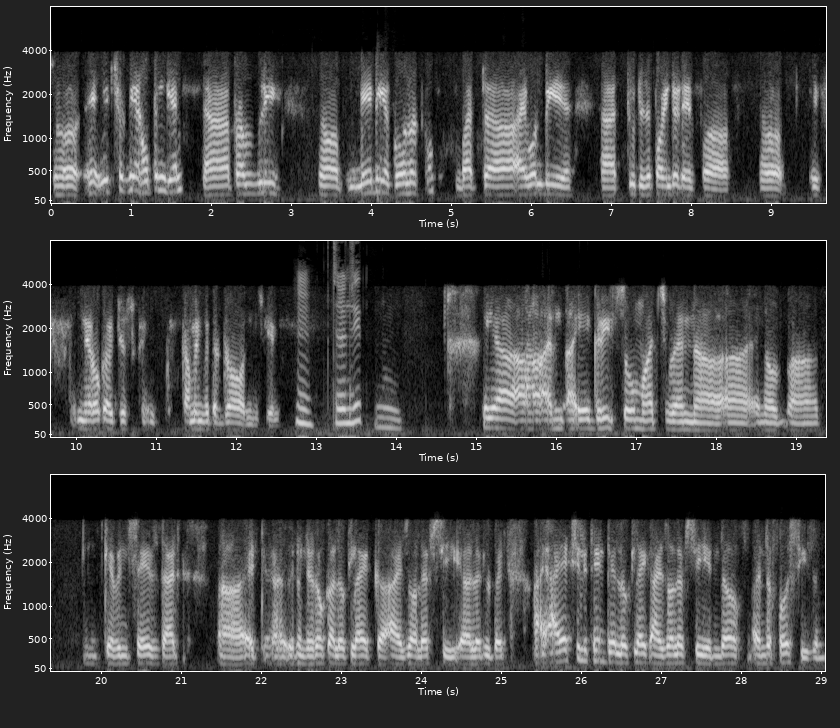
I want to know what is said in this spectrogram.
So it, it should be an open game, uh, probably uh, maybe a goal or two, but uh, I won't be uh, too disappointed if uh, uh, if NEROCA just come in with a draw in this game. Hmm. Chiranjeev? Yeah, uh, I'm- I agreed so much when uh, uh, you know uh, Kevin says that uh, it, uh, you know, NEROCA look like uh, Aizawl FC a little bit. I, I actually think they look like Aizawl FC in the in the first season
